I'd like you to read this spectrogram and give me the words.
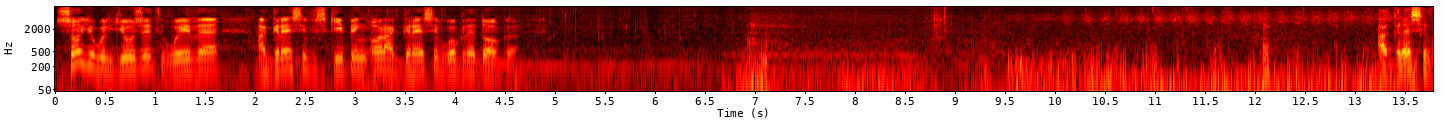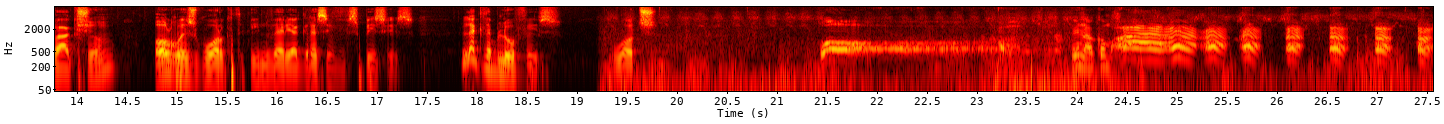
so you will use it with uh, aggressive skipping or aggressive walk the dog. Aggressive action always worked in very aggressive species, like the bluefish. Watch. Ah, ah, ah, ah, ah, ah.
